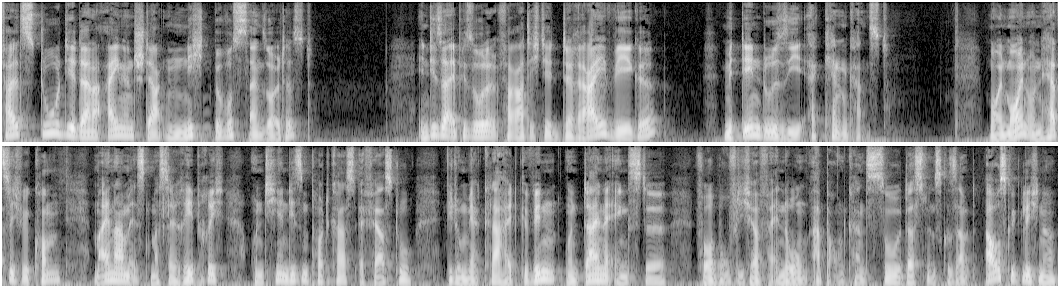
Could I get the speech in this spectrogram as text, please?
Falls du dir deiner eigenen Stärken nicht bewusst sein solltest, in dieser Episode verrate ich dir drei Wege, mit denen du sie erkennen kannst. Moin Moin und herzlich willkommen. Mein Name ist Marcel Rebrich und hier in diesem Podcast erfährst du, wie du mehr Klarheit gewinnen und deine Ängste vor beruflicher Veränderung abbauen kannst, so dass du insgesamt ausgeglichener,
